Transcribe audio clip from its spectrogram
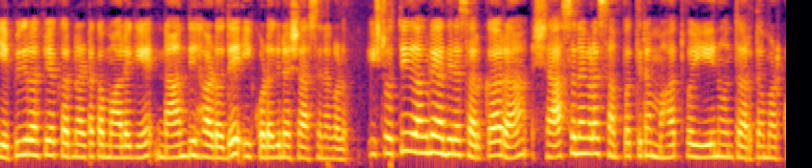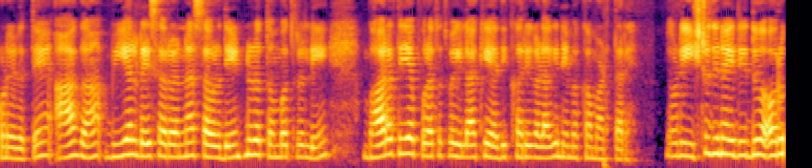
ಈ ಎಪಿಗ್ರಾಫಿಯ ಕರ್ನಾಟಕ ಮಾಲೆಗೆ ನಾಂದಿ ಹಾಡೋದೇ ಈ ಕೊಡಗಿನ ಶಾಸನಗಳು. ಇಷ್ಟೊತ್ತಿಗಾಗಲೇ ಅಂದಿನ ಸರ್ಕಾರ ಶಾಸನಗಳ ಸಂಪತ್ತಿನ ಮಹತ್ವ ಏನು ಅಂತ ಅರ್ಥ ಮಾಡ್ಕೊಂಡಿರುತ್ತೆ. ಆಗ ಬಿ ಎಲ್ ರೈಸ್ ಅವರನ್ನು ಸಾವಿರದ ಎಂಟುನೂರ ತೊಂಬತ್ತರಲ್ಲಿ ಭಾರತೀಯ ಪುರಾತತ್ವ ಇಲಾಖೆಯ ಅಧಿಕಾರಿಗಳಾಗಿ ನೇಮಕ ಮಾಡ್ತಾರೆ. ನೋಡಿ, ಇಷ್ಟು ದಿನ ಇದ್ದಿದ್ದು ಅವರು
